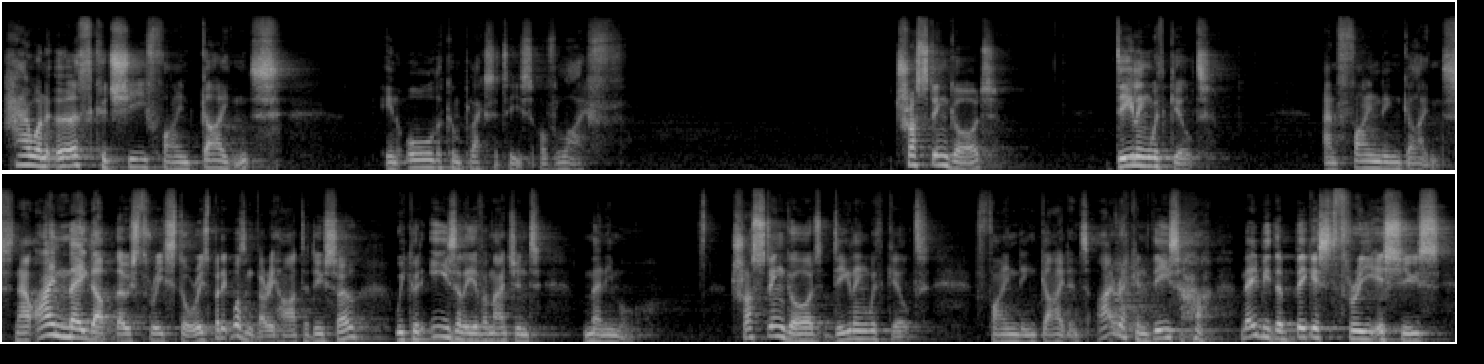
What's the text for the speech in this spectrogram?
How on earth could she find guidance in all the complexities of life. Trusting God, dealing with guilt, and finding guidance. Now, I made up those three stories, but it wasn't very hard to do so. We could easily have imagined many more. Trusting God, dealing with guilt, finding guidance. I reckon these are maybe the biggest three issues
